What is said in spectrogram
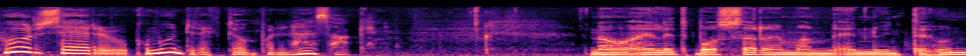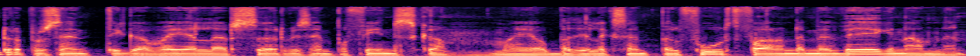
Hur ser kommundirektören på den här saken? No, enligt Bossar är man ännu inte hundraprocentiga vad gäller servicen på finska. Man jobbar till exempel fortfarande med vägnamnen.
